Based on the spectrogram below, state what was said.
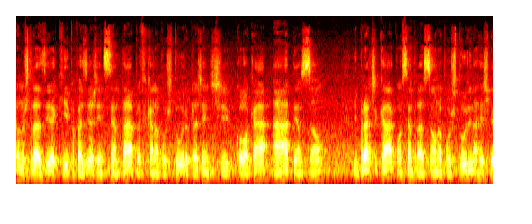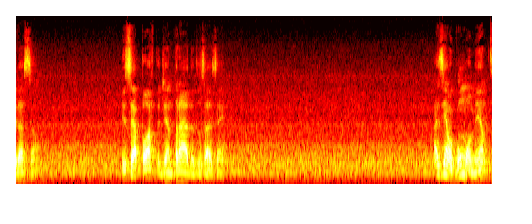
para nos trazer aqui, para fazer a gente sentar, para ficar na postura, para a gente colocar a atenção e praticar a concentração na postura e na respiração. Isso é a porta de entrada do zazen. Mas em algum momento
